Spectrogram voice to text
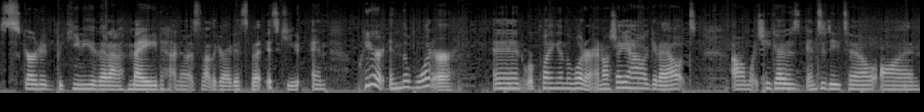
skirted bikini that I made. I know it's not the greatest, but it's cute, and we are in the water, and we're playing in the water, and I'll show you how I get out, um, which he goes into detail on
